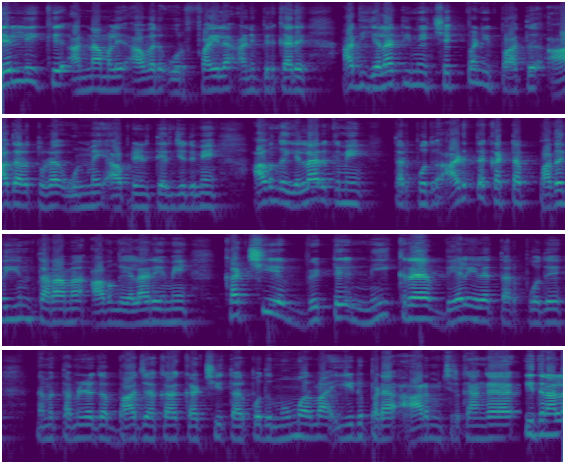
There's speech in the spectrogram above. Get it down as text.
டெல்லிக்கு அண்ணாமலை அவர் ஒரு ஃபைலை அனுப்பியிருக்காரு. அது எல்லாத்தையுமே செக் பண்ணி பார்த்து ஆதாரத்தோட உண்மை அப்படின்னு தெரிஞ்சதுமே அவங்க எல்லாருக்குமே தற்போது அடுத்த கட்ட பதவியும் தராமல் அவங்க எல்லாரையுமே கட்சியை விட்டு நீக்கிற வேலையில் தற்போது நம்ம தமிழக பாஜக கட்சி தற்போது மும்முரமாக ஈடுபட ஆரம்பிச்சிருக்காங்க. இதனால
